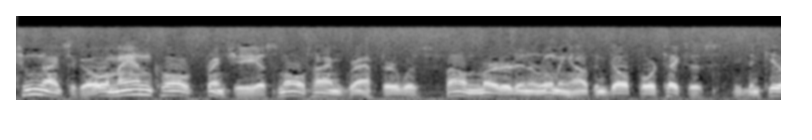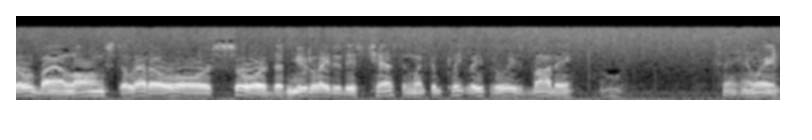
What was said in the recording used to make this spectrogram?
Two nights ago, a man called Frenchy, a small-time grafter, was found murdered in a rooming house in Gulfport, Texas. He'd been killed by a long stiletto or sword that mutilated his chest and went completely through his body. Oh. Say, now wait.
